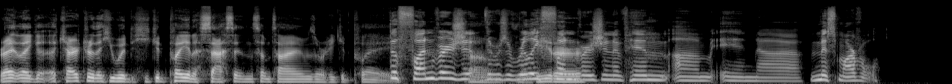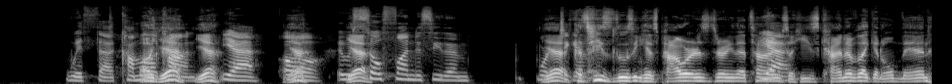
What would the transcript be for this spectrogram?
right? Like a, a character that he would he could play an assassin sometimes or he could play The fun version. Um, there was a really fun version of him um, in uh, Miss Marvel with uh, Kamala Oh, yeah, Khan. yeah. yeah. Oh, Yeah, it was yeah. so fun to see them work yeah together. because he's losing his powers during that time Yeah. so he's kind of like an old man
